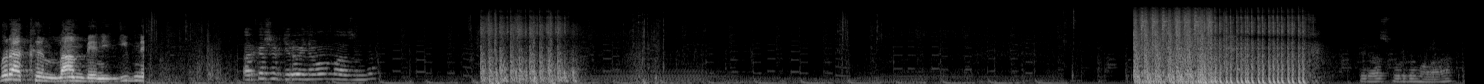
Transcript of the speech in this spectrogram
Bırakın lan beni ibne. Arkadaşlar geri oynamam lazımdı. Biraz vurdum ona.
